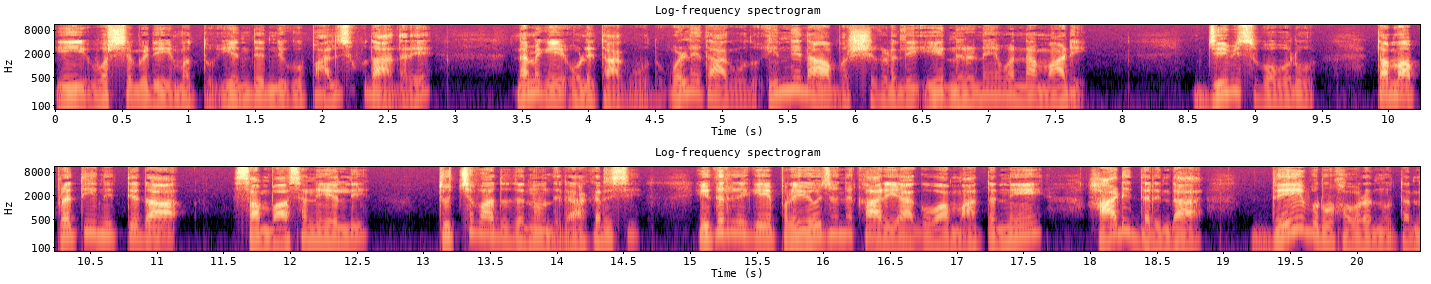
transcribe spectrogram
ಈ ವರ್ಷವಿಡೀ ಮತ್ತು ಎಂದೆಂದಿಗೂ ಪಾಲಿಸುವುದಾದರೆ ನಮಗೆ ಒಳಿತಾಗುವುದು, ಒಳ್ಳೆಯದಾಗುವುದು. ಇಂದಿನ ವರ್ಷಗಳಲ್ಲಿ ಈ ನಿರ್ಣಯವನ್ನು ಮಾಡಿ ಜೀವಿಸುವವರು ತಮ್ಮ ಪ್ರತಿನಿತ್ಯದ ಸಂಭಾಷಣೆಯಲ್ಲಿ ತುಚ್ಛವಾದುದನ್ನು ನಿರಾಕರಿಸಿ ಇತರರಿಗೆ ಪ್ರಯೋಜನಕಾರಿಯಾಗುವ ಮಾತನ್ನೇ ಹಾಡಿದ್ದರಿಂದ ದೇವರು ಅವರನ್ನು ತನ್ನ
